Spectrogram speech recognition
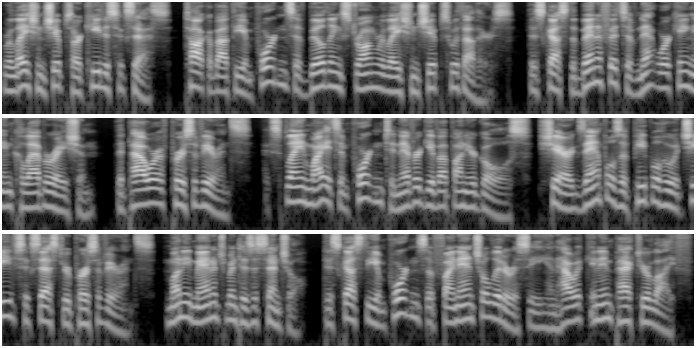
Relationships are key to success. Talk about the importance of building strong relationships with others. Discuss the benefits of networking and collaboration. The power of perseverance. Explain why it's important to never give up on your goals. Share examples of people who achieve success through perseverance. Money management is essential. Discuss the importance of financial literacy and how it can impact your life.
